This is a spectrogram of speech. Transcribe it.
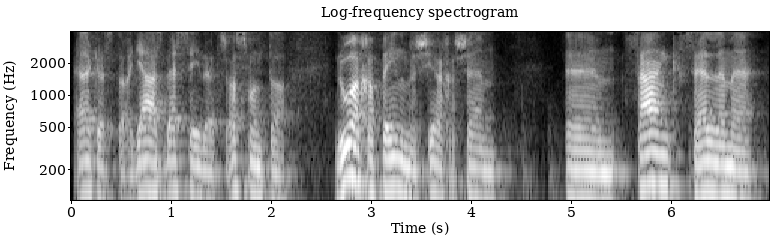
elkezdte a gyász beszédet, és azt mondta, Ruach a a Siach sem, szánk szelleme,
